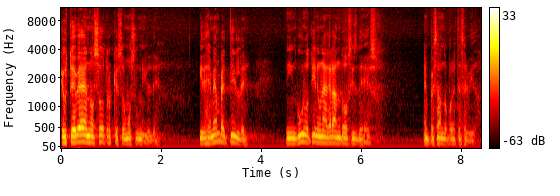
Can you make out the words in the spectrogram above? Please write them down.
que usted vea en nosotros que somos humildes. Y déjeme advertirle, ninguno tiene una gran dosis de eso, empezando por este servidor.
